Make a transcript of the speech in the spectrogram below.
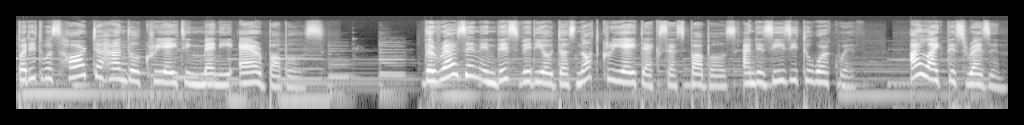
but it was hard to handle creating many air bubbles. The resin in this video does not create excess bubbles and is easy to work with. I like this resin.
